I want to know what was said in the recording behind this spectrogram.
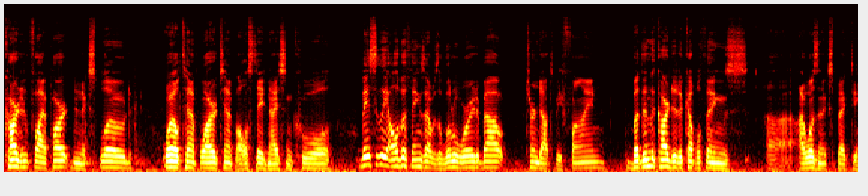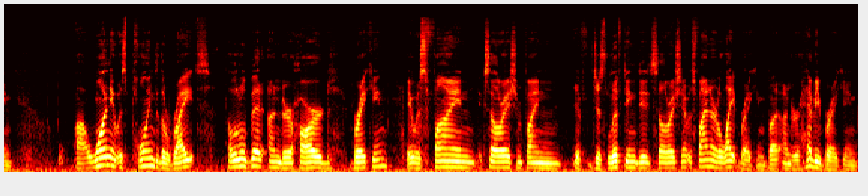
car didn't fly apart, didn't explode. Oil temp, water temp all stayed nice and cool. Basically all the things I was a little worried about turned out to be fine. But then the car did a couple things uh, I wasn't expecting. Uh, one, it was pulling to the right a little bit under hard braking. It was fine acceleration, fine if just lifting deceleration. It was fine under light braking, but under heavy braking,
